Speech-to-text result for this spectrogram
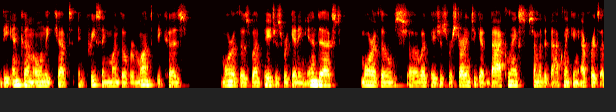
the income only kept increasing month over month because more of those web pages were getting indexed, more of those uh, web pages were starting to get backlinks. Some of the backlinking efforts I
